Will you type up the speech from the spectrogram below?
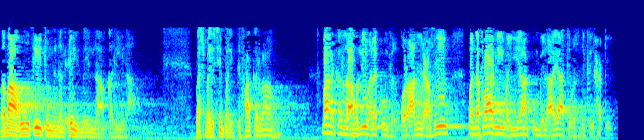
وبا اوتی تم من العلم اللہ کلیلہ بس میں اسی پر اتفاق کر رہا ہوں۔ بارک اللہ لی ولکم فی القرآن العظیم و نفانی ویاکم بالآیات والذکر الحکیم۔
